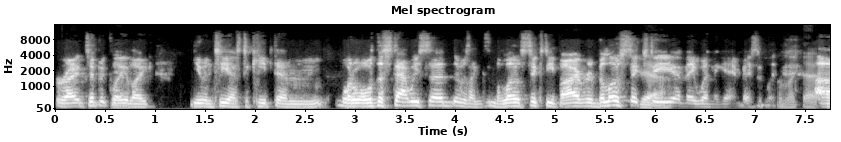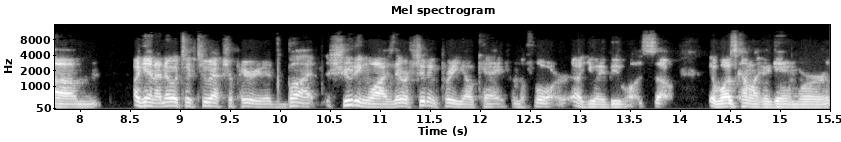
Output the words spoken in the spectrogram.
right? Typically, Yeah. like UNT has to keep them. What, what was the stat we said? It was like below 65 or below 60, and they win the game basically. Like. Um, again, I know it took two extra periods, but shooting wise, they were shooting pretty okay from the floor. Uh, UAB was so it was kind of like a game where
